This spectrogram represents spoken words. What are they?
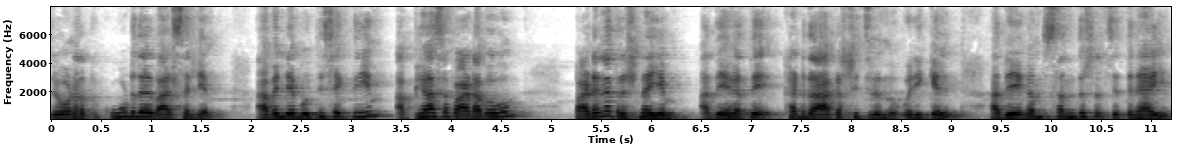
ദ്രോണർക്ക് കൂടുതൽ വാത്സല്യം. അവന്റെ ബുദ്ധിശക്തിയും അഭ്യാസ പാടവവും പഠന തൃഷ്ണയും അദ്ദേഹത്തെ ഘടത ആകർഷിച്ചിരുന്നു ഒരിക്കൽ അദ്ദേഹം സന്തുഷ്ടചിത്തനായി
